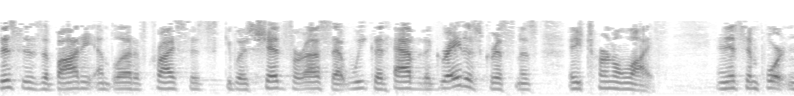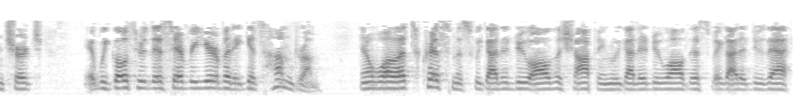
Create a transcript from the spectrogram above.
This is the body and blood of Christ that was shed for us that we could have the greatest Christmas, eternal life. And it's important, church. We go through this every year, but it gets humdrum. You know, well, it's Christmas. We got to do all the shopping. We got to do all this. We got to do that.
